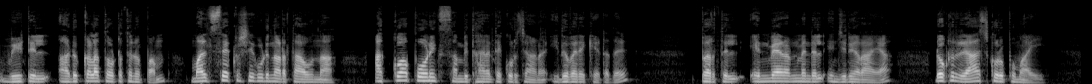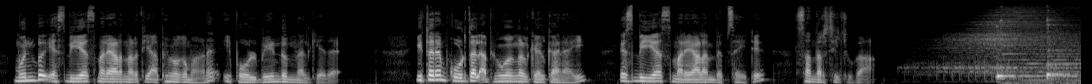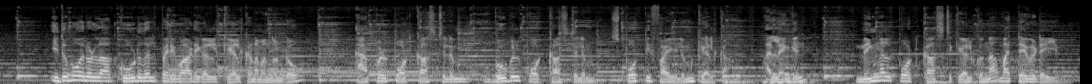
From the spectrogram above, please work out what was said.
വീട്ടിൽ അടുക്കളത്തോട്ടത്തിനൊപ്പം മത്സ്യകൃഷി കൂടി നടത്താവുന്ന അക്വാപോണിക് സംവിധാനത്തെക്കുറിച്ചാണ് ഇതുവരെ കേട്ടത്. പെർത്തിൽ എൻവയറൺമെന്റൽ എഞ്ചിനീയറായ ഡോക്ടർ രാജ് കുറുപ്പുമായി മുൻപ് എസ് ബി എസ് മലയാളം നടത്തിയ അഭിമുഖമാണ് ഇപ്പോൾ വീണ്ടും നൽകിയത്. ഇത്തരം കൂടുതൽ അഭിമുഖങ്ങൾ കേൾക്കാനായി S B S Malayalam website സന്ദർശിക്കുക. ഇതുപോലുള്ള കൂടുതൽ പരിപാടികൾ കേൾക്കണമെന്നുണ്ടോ? ആപ്പിൾ പോഡ്കാസ്റ്റിലും ഗൂഗിൾ പോഡ്കാസ്റ്റിലും സ്പോട്ടിഫൈയിലും കേൾക്കാം. അല്ലെങ്കിൽ നിങ്ങൾ പോഡ്കാസ്റ്റ് കേൾക്കുന്ന മറ്റെവിടെയും.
